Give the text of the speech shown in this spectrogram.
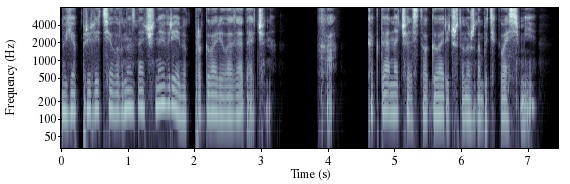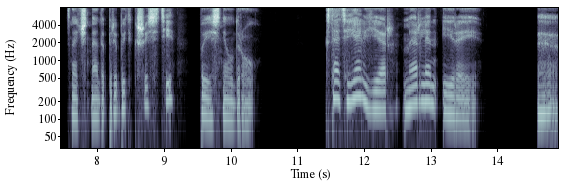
Но я прилетела в назначенное время», — проговорила озадаченно. «Ха, когда начальство говорит, что нужно быть к восьми, значит, надо прибыть к шести», — пояснил Дроу. «Кстати, я Льер, Мерлин Ирей». «Э,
